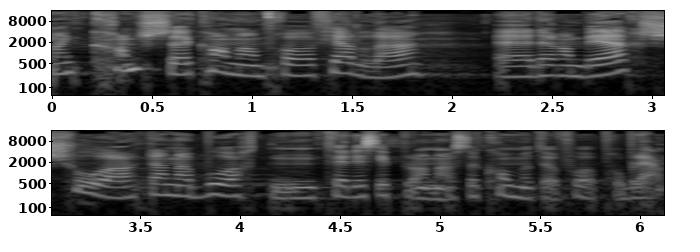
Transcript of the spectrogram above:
men kanskje kan han fra fjellet eh, der han ber, se denne båten til disiplene som kommer til å få et problem.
